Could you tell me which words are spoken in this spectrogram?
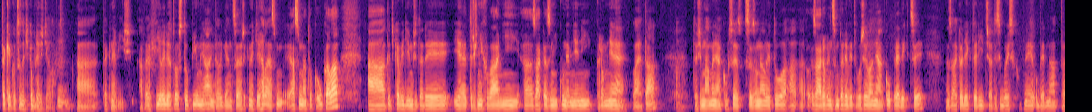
tak jako co teďka budeš dělat? Hmm. A tak nevíš. A ve chvíli, kdy do toho vstoupí umělá inteligence a řekne ti, hele, já jsem, já jsem na to koukala a teďka vidím, že tady je tržní chování eh, zákazníků neměný, kromě léta, takže máme nějakou sezonalitu a, a zároveň jsem tady vytvořila nějakou predikci, na základě který třeba ty si budeš schopný objednat eh,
